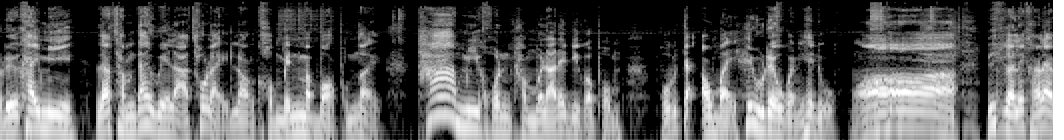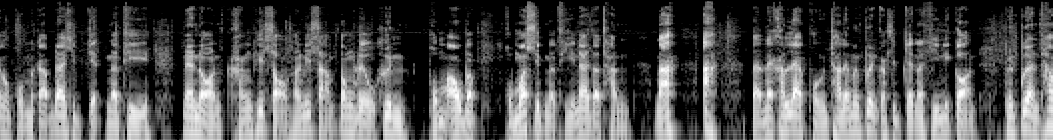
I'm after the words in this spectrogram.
หรือใครมีแล้วทำได้เวลาเท่าไหร่ลองคอมเมนต์มาบอกผมหน่อย ถ้ามีคนทำเวลาได้ดีกว่าผม ผมจะเอาใหม่ให้เร็วกว่านี้ให้ดู อ๋อ นี่คือการเล่นครั้งแรกของผมนะครับ ได้ 17 นาที แน่นอนครั้งที่ 2 ครั้งที่ 3 ต้องเร็วขึ้น ผมเอาแบบผมว่า 10 นาทีน่าจะทันนะ อะ แต่ในขั้นแรกผมชาเลนจ์เพื่อนๆกับ 17 นาทีนี้ก่อน เพื่อนๆ ถ้า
